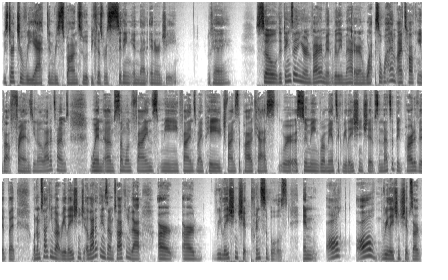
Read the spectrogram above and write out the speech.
we start to react and respond to it because we're sitting in that energy Okay. So the things that in your environment really matter. And why, so why am I talking about friends? You know, a lot of times when um, someone finds me, finds my page, finds the podcast, we're assuming romantic relationships, and that's a big part of it. But when I'm talking about relationship, a lot of things I'm talking about are are relationship principles, and all all relationships are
